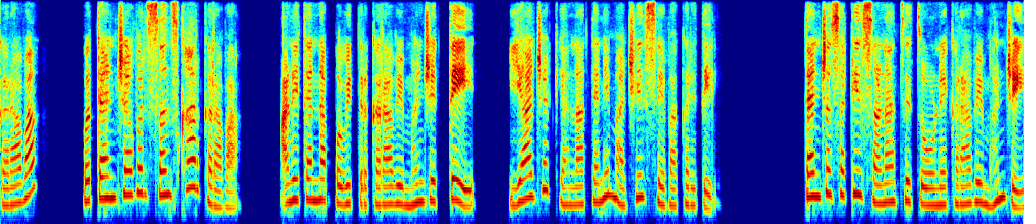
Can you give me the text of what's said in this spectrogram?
करावा व त्यांच्यावर संस्कार करावा. आणि त्यांना पवित्र करावे म्हणजे ते याजक यांना त्याने माझी सेवा करतील. त्यांच्यासाठी सणाचे चोळणे करावे म्हणजे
